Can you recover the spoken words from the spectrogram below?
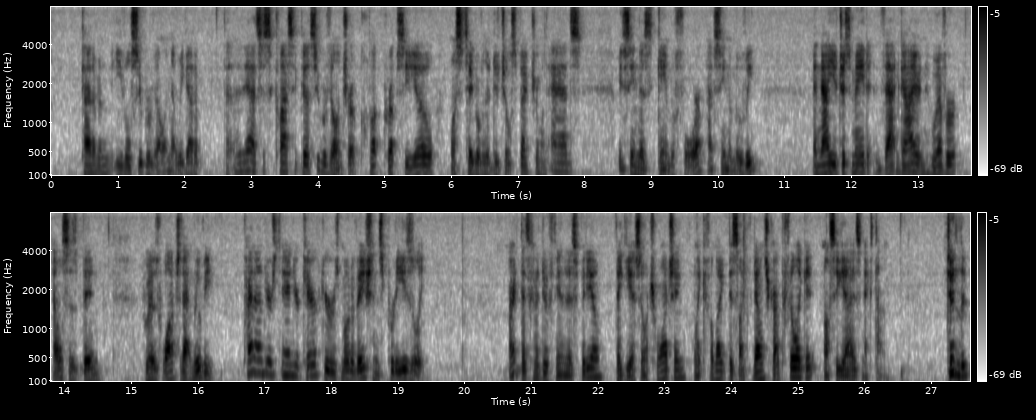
kind of an evil supervillain that we gotta. That, yeah, it's just a classic uh, supervillain trope. Corrupt CEO wants to take over the digital spectrum with ads. We've seen this game before. I've seen the movie. And now you've just made that guy and whoever else has been, who has watched that movie, kind of understand your character's motivations pretty easily. Alright, that's going to do it for the end of this video. Thank you guys so much for watching. Like if you like, dislike if you don't, subscribe if you like it, and I'll see you guys next time. Toodaloo!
